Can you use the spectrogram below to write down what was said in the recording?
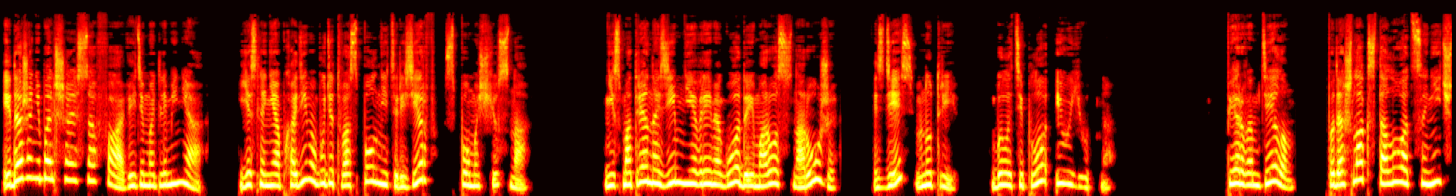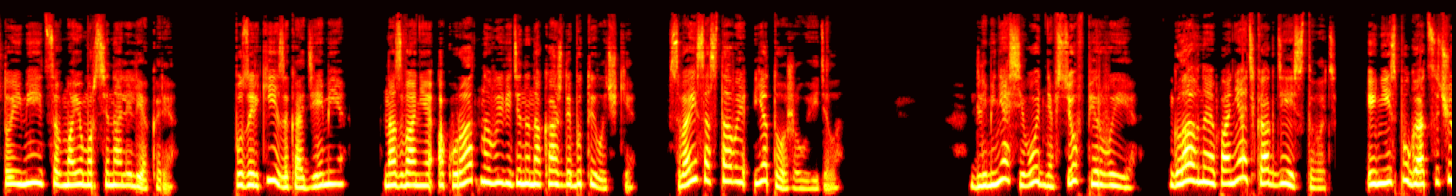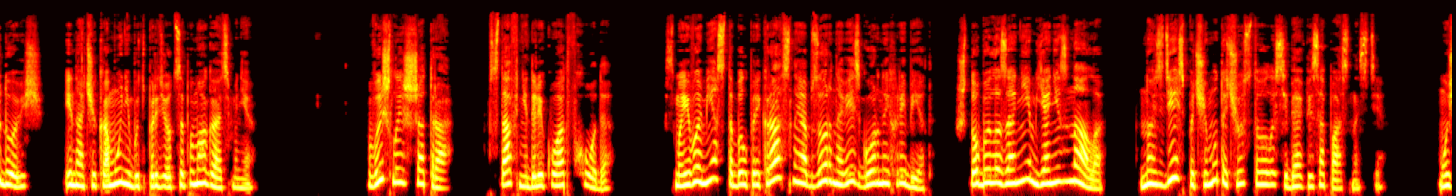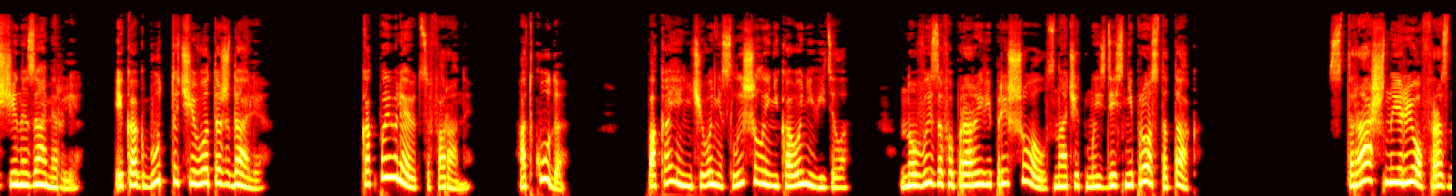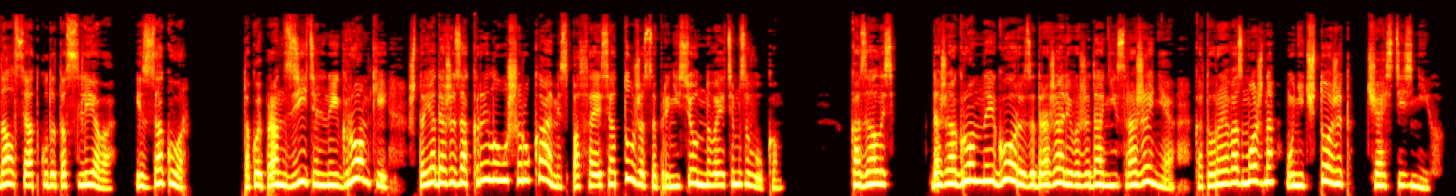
И даже небольшая софа, видимо, для меня, если необходимо будет восполнить резерв с помощью сна. Несмотря на зимнее время года и мороз снаружи, здесь, внутри, было тепло и уютно. Первым делом подошла к столу оценить, что имеется в моем арсенале лекаря. Пузырьки из академии, названия аккуратно выведены на каждой бутылочке. Свои составы я тоже увидела. Для меня сегодня все впервые. Главное понять, как действовать, и не испугаться чудовищ, иначе кому-нибудь придется помогать мне. Вышла из шатра, встав недалеко от входа. С моего места был прекрасный обзор на весь горный хребет. Что было за ним, я не знала, но здесь почему-то чувствовала себя в безопасности. Мужчины замерли, и как будто чего-то ждали. Как появляются фараны? Откуда? Пока я ничего не слышала и никого не видела. Но вызов о прорыве пришел, значит, мы здесь не просто так. Страшный рев раздался откуда-то слева, из-за гор. Такой пронзительный и громкий, что я даже закрыла уши руками, спасаясь от ужаса, принесенного этим звуком. Казалось, даже огромные горы задрожали в ожидании сражения, которое, возможно, уничтожит часть из них.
